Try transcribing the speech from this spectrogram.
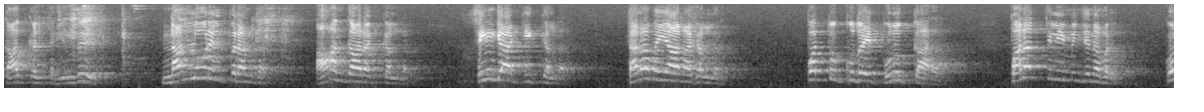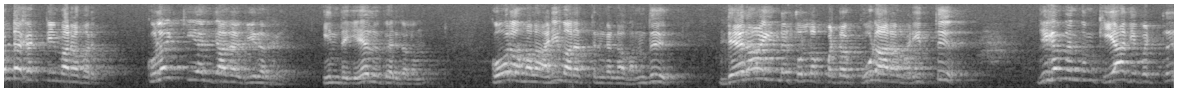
தாக்கல் தெரிந்து நல்லூரில் பிறந்த ஆங்கார கல்லர் சிங்காட்டி கல்லர் தலைமையான கல்லர் பத்து குதிரை துருக்காரர் பணத்திலி மிஞ்சினவர் கொண்டகட்டி மரவர் குலைக்கு அஞ்சாத வீரர்கள் இந்த ஏழு பேர்களும் கோலமல அடிவாரத்தின்கண்ண வந்து டேரா என்று சொல்லப்பட்ட கூடாரம் அடித்து ஜிகமெங்கும் கியாதி பெற்று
